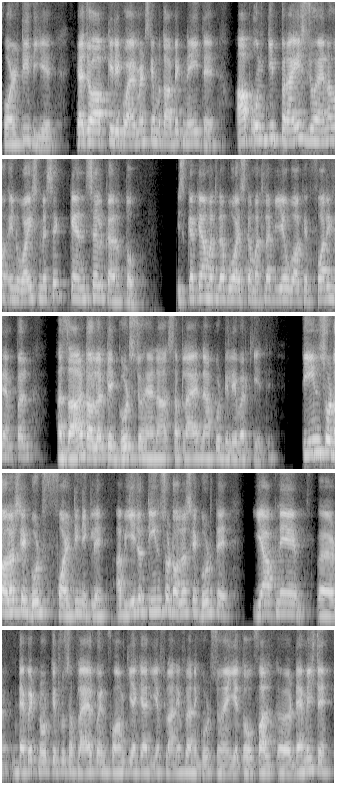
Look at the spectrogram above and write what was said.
फॉल्टी दिए या जो आपकी रिक्वायरमेंट्स के मुताबिक नहीं थे, आप उनकी प्राइस जो है ना वो इनवॉइस में से कैंसिल कर दो। इसका क्या मतलब हुआ? इसका मतलब ये हुआ कि फॉर एग्ज़ाम्पल हज़ार डॉलर के गुड्स जो है ना सप्लायर ने आपको डिलीवर किए थे। तीन सौ डॉलर के गुड फॉल्टी निकले। अब ये जो तीन सौ डॉलर के गुड थे ये आपने डेबिट नोट के थ्रू सप्लायर को इन्फॉर्म किया कि यार ये फलाने फलाने गुड्स जो हैं, ये तो फल डैमेज हैं,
